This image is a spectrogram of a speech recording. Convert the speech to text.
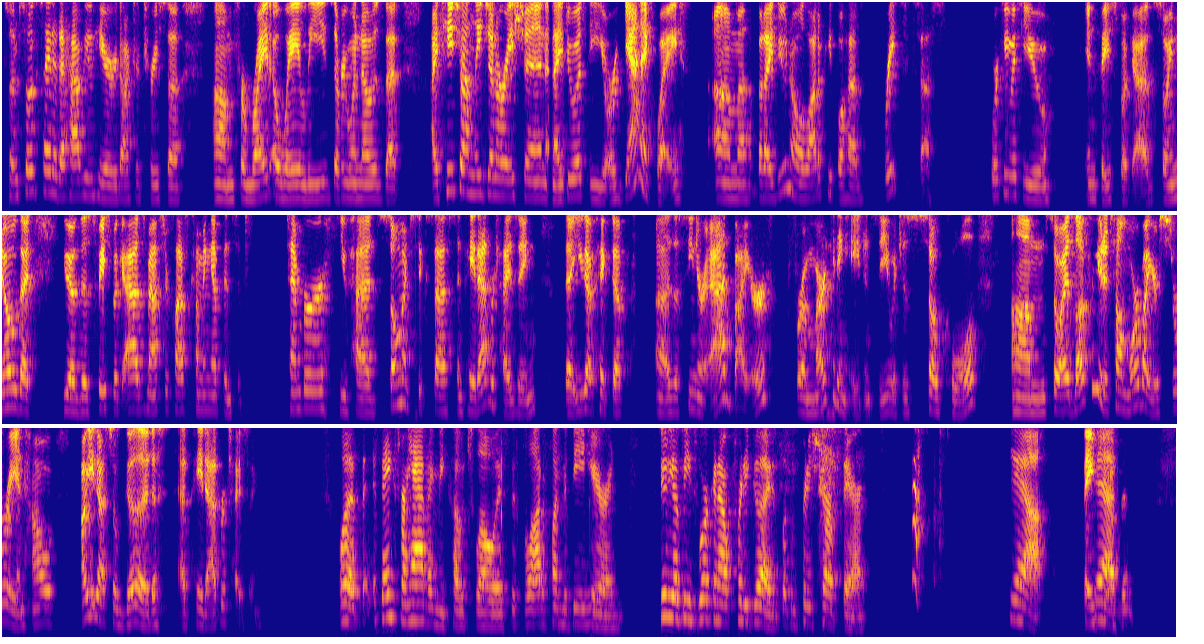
So I'm so excited to have you here, Dr. Teresa, um, from Right Away Leads. Everyone knows that I teach on lead generation and I do it the organic way. Um, but I do know a lot of people have great success working with you in Facebook ads. So I know that you have this Facebook ads masterclass coming up in September. You've had so much success in paid advertising that you got picked up uh, as a senior ad buyer for a marketing agency, which is so cool. Um, so I'd love for you to tell more about your story and how how you got so good at paid advertising. Well, thanks for having me, Coach Lois. It's a lot of fun to be here, and Studio B is working out pretty good. It's looking pretty sharp there. Yeah. Thank yes. you.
